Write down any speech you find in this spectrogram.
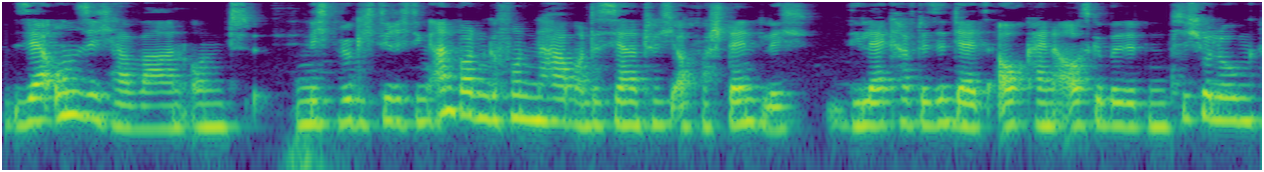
sehr unsicher waren und nicht wirklich die richtigen Antworten gefunden haben. Und das ist ja natürlich auch verständlich. Die Lehrkräfte sind ja jetzt auch keine ausgebildeten Psychologen.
